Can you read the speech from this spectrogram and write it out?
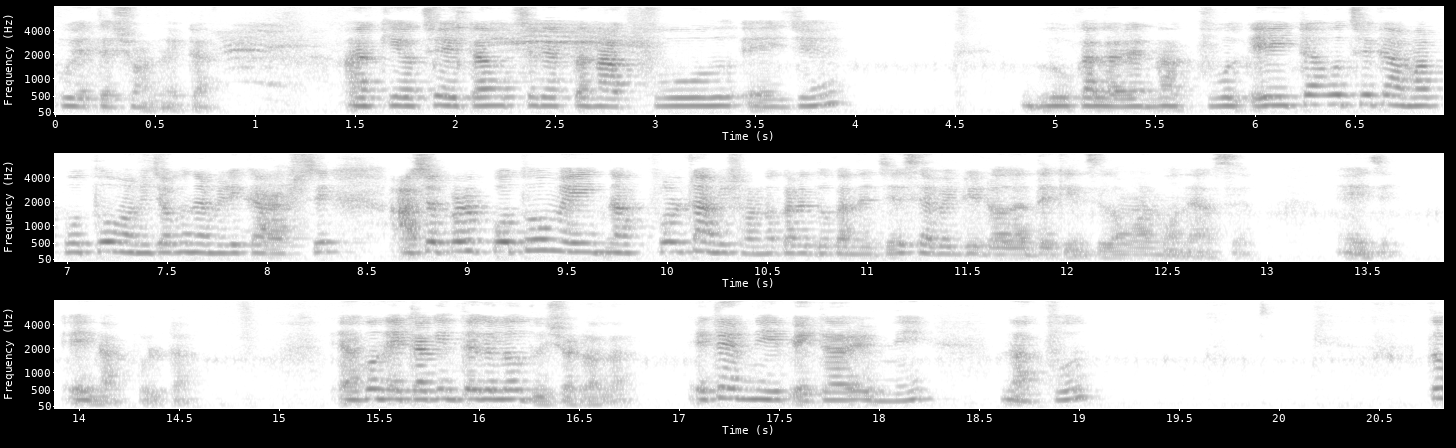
কুয়েতের স্বর্ণ এটা। আর কি আছে এটা হচ্ছে একটা নাকফুল এই যে ব্লু কালারের নাকফুল এইটা হচ্ছে কি আমার প্রথম, আমি যখন আমেরিকা আসছি, আসার পরে প্রথম এই নাকফুলটা আমি স্বর্ণকারের দোকানে যেয়ে সেভেন্টি ডলার দিয়ে কিনছিলাম, আমার মনে আছে। এই যে, এই নাকফুলটা এখন এটা কিনতে গেলেও দুইশো ডলার এটা এমনি এটা এমনি নাকফুল তো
